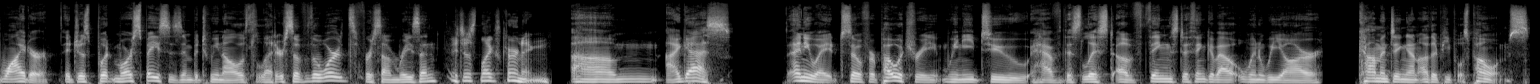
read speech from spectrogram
wider. It just put more spaces in between all of the letters of the words for some reason. It just likes kerning. Um, I guess. Anyway, so for poetry, we need to have this list of things to think about when we are commenting on other people's poems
